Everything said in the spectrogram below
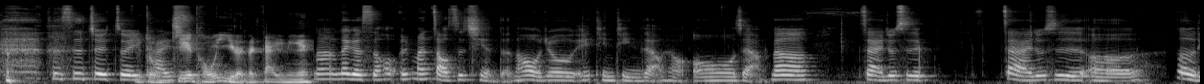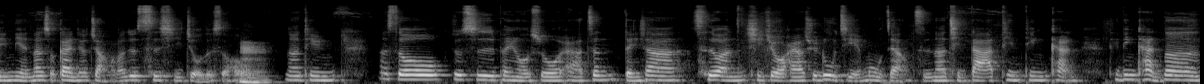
这是最最开始街头艺人的概念。那那个时候诶，蛮早之前的。然后我就诶听听这样，我想哦这样。那再来就是再来就是呃。二零年那时候，刚才就讲了嘛，就吃喜酒的时候，嗯、那听那时候就是朋友说，啊，真等一下吃完喜酒还要去录节目这样子，那请大家听听看，听听看。那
